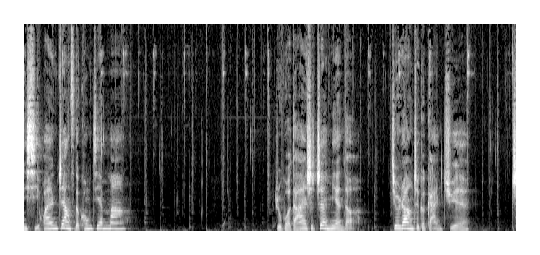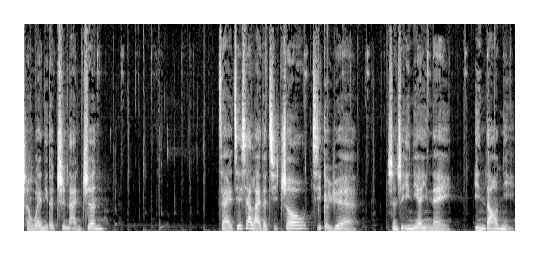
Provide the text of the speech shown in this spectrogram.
你喜欢这样子的空间吗？如果答案是正面的，就让这个感觉成为你的指南针，在接下来的几周、几个月，甚至一年以内。引导你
